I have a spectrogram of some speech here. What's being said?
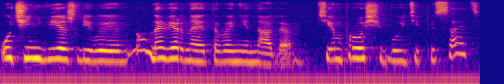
очень вежливые. Ну, наверное, этого не надо. Чем проще будете писать,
